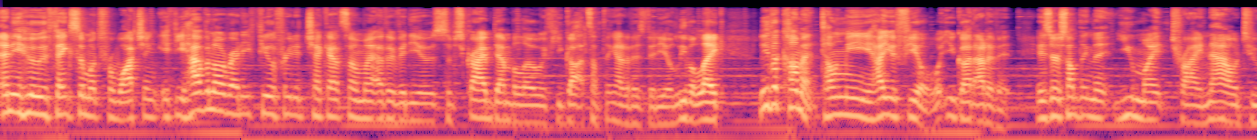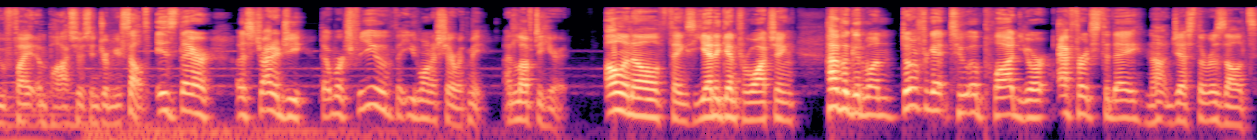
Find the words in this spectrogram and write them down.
Anywho, thanks so much for watching. If you haven't already, feel free to check out some of my other videos, subscribe down below if you got something out of this video, leave a like, leave a comment telling me how you feel, what you got out of it. Is there something that you might try now to fight imposter syndrome yourself? Is there a strategy that works for you that you'd want to share with me? I'd love to hear it. All in all, thanks yet again for watching. Have a good one. Don't forget to applaud your efforts today, not just the results.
